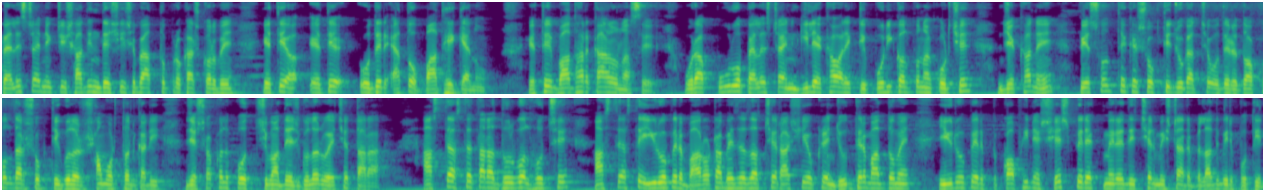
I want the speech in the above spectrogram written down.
প্যালেস্টাইন একটি স্বাধীন দেশ হিসেবে আত্মপ্রকাশ করবে। এতে এতে ওদের এত বাধে কেন? এতে বাধার কারণ আছে। ওরা পুরো প্যালেস্টাইন গিলে খাওয়ার একটি পরিকল্পনা করছে, যেখানে পেছন থেকে শক্তি যোগাচ্ছে ওদের দখলদার শক্তিগুলোর সমর্থনকারী যে সকল পশ্চিমা দেশগুলো রয়েছে তারা। আস্তে আস্তে তারা দুর্বল হচ্ছে, আস্তে আস্তে ইউরোপের বারোটা বেজে যাচ্ছে রাশিয়া ইউক্রেন যুদ্ধের মাধ্যমে। ইউরোপের কফিনে শেষ পেরেক মেরে দিচ্ছেন মিস্টার ভ্লাদিমির পুতিন।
